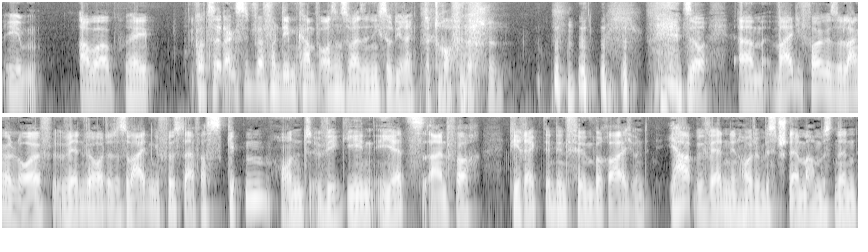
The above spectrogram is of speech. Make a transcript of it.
Eben. Aber hey, Gott sei Dank sind wir von dem Kampf ausnahmsweise nicht so direkt betroffen. Das stimmt. so, ähm, weil die Folge so lange läuft, werden wir heute das Weidengeflüster einfach skippen und wir gehen jetzt einfach direkt in den Filmbereich. Und ja, wir werden den heute ein bisschen schnell machen müssen, denn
